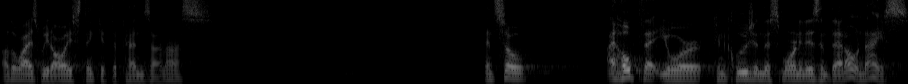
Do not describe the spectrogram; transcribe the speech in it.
otherwise we'd always think it depends on us. And so, I hope that your conclusion this morning isn't that, oh, nice.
